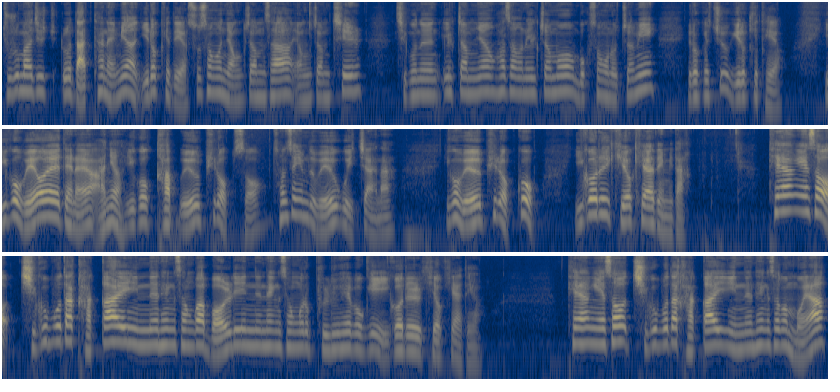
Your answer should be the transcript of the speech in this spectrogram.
두루마지로 나타내면 이렇게 돼요. 수성은 0.4, 0.7, 지구는 1.0, 화성은 1.5, 목성은 5.2 이렇게 쭉 이렇게 돼요. 이거 외워야 되나요? 아니요. 이거 값 외울 필요 없어. 선생님도 외우고 있지 않아. 이건 외울 필요 없고 이거를 기억해야 됩니다. 태양에서 지구보다 가까이 있는 행성과 멀리 있는 행성으로 분류해 보기 이거를 기억해야 돼요. 태양에서 지구보다 가까이 있는 행성은 뭐야?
